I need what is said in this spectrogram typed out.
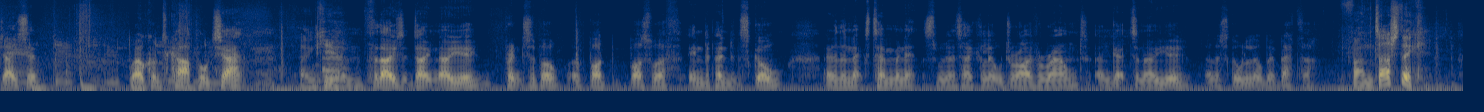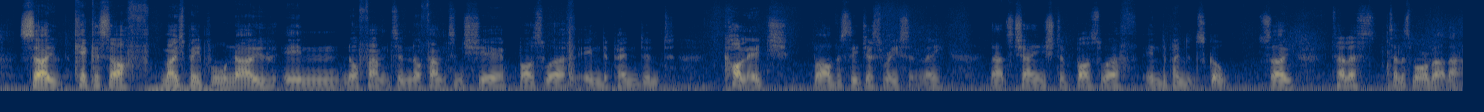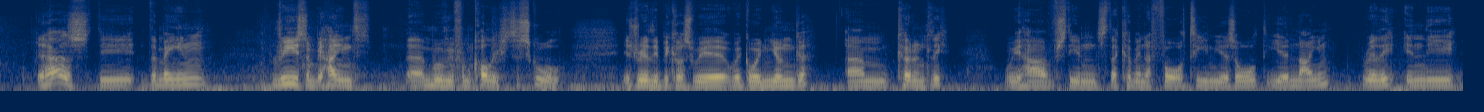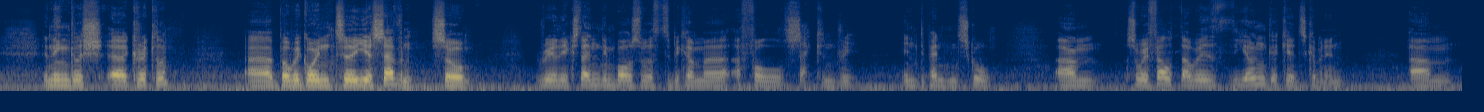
Jason, welcome to Carpool Chat. Thank you. Um, for those that don't know you, principal of Bod- Bosworth Independent School, and in the next 10 minutes, we're going to take a little drive around and get to know you and the school a little bit better. Fantastic. So, kick us off. Most people know in Northampton, Northamptonshire, Bosworth Independent College, but obviously just recently that's changed to Bosworth Independent School. So, tell us tell us more about that. It has the the main reason behind uh, moving from college to school is really because we're we're going younger. Um, currently, we have students that come in at 14 years old, year nine, really in the in the English uh, curriculum. Uh, but we're going to year seven, so really extending Bosworth to become a, a full secondary independent school. Um, So we felt that with the younger kids coming in, um,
